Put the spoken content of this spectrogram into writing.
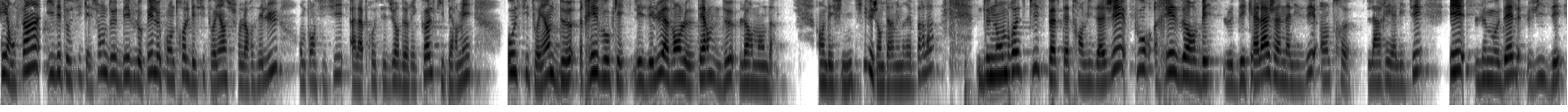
Et enfin, il est aussi question de développer le contrôle des citoyens sur leurs élus. On pense ici à la procédure de récolte qui permet aux citoyens de révoquer les élus avant le terme de leur mandat. En définitive, et j'en terminerai par là, de nombreuses pistes peuvent être envisagées pour résorber le décalage analysé entre la réalité et le modèle visé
